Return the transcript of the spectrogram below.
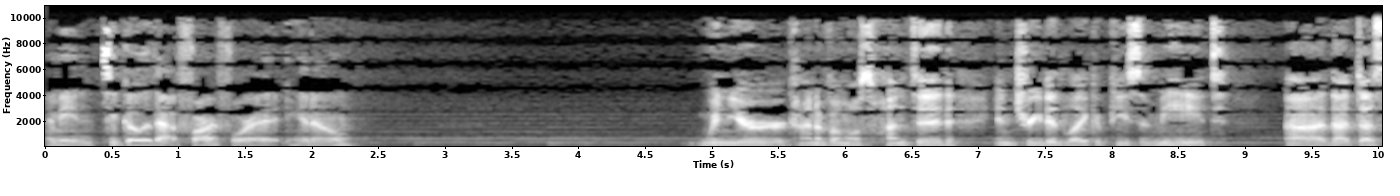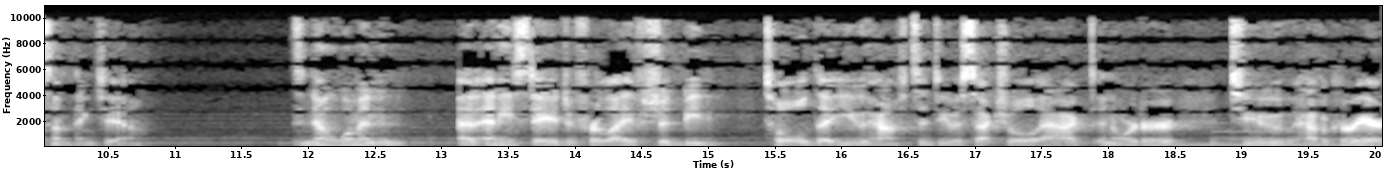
I mean, to go that far for it, you know? when you're kind of almost hunted and treated like a piece of meat, uh, that does something to you. No woman at any stage of her life should be told that you have to do a sexual act in order to have a career.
